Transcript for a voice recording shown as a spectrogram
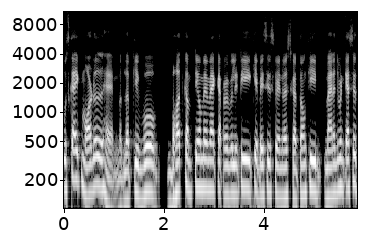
उसका एक मॉडल है। मतलब कि वो बहुत कंपनियों में मैं कैपेबिलिटी के बेसिस पे इन्वेस्ट करता हूँ कि मैनेजमेंट कैसे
